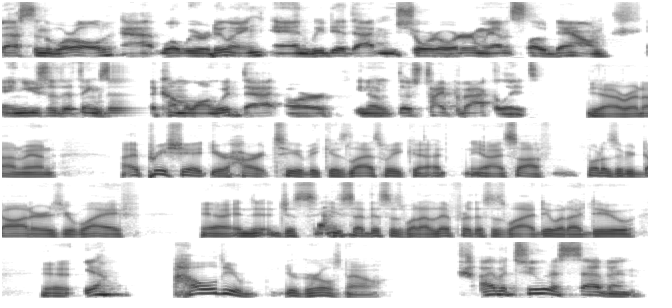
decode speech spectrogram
best in the world at what we were doing, and we did that in short order, and we haven't slowed down. And usually, the things that come along with that are, you know, those type of accolades. Yeah, right on, man. I appreciate your heart too, because last week, uh, you know, I saw f- photos of your daughters, your wife, yeah, and it just you said this is what I live for. This is why I do what I do. Yeah. Yeah. How old are your your girls now? I have a two and a seven.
